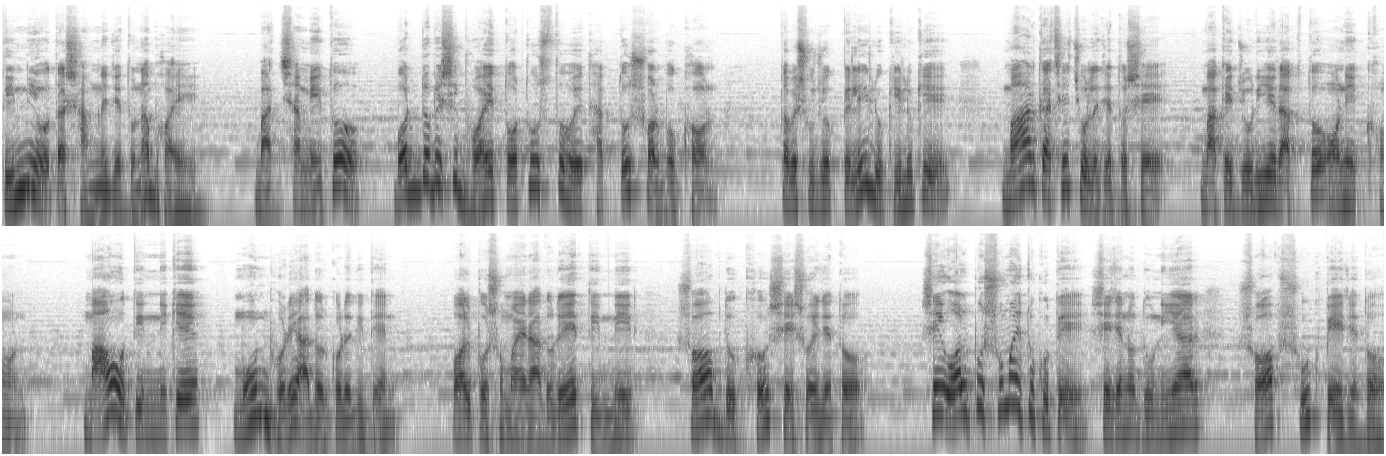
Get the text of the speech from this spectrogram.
তিন্নিও তার সামনে যেত না ভয়ে। বাচ্চা মেয়ে তো বড্ড বেশি ভয়ে তটস্থ হয়ে থাকতো সর্বক্ষণ। তবে সুযোগ পেলেই লুকিয়ে লুকিয়ে মার কাছে চলে যেত সে। মাকে জড়িয়ে রাখত অনেকক্ষণ। মাও তিন্নিকে মন ভরে আদর করে দিতেন। অল্প সময়ের আদরে তিন্নির সব দুঃখ শেষ হয়ে যেত। সেই অল্প সময়টুকুতে সে যেন দুনিয়ার সব সুখ পেয়ে যেত।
